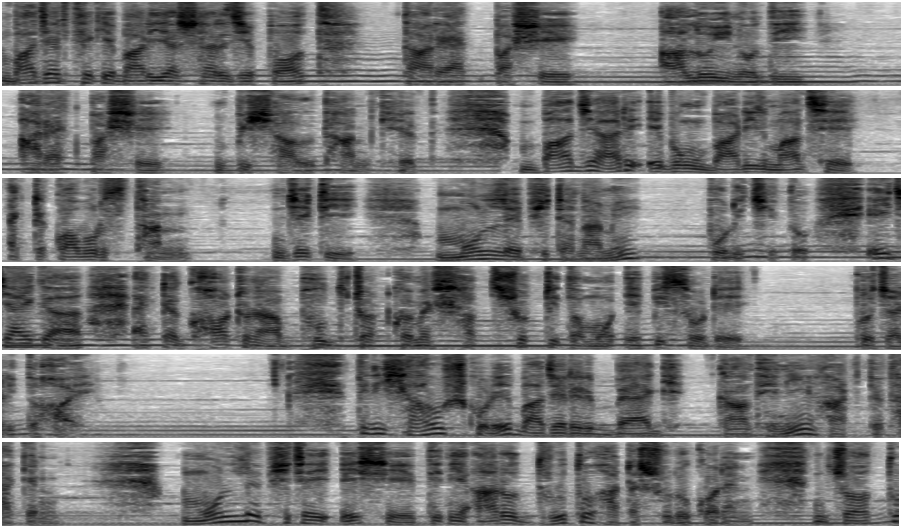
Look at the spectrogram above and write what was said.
বাজার থেকে বাড়ি আসার যে পথ, তার এক পাশে আলোই নদী আর এক পাশে বিশাল ধান ক্ষেত। বাজার এবং বাড়ির মাঝে একটা কবরস্থান, যেটি মোল্লে ভিটা নামে পরিচিত। এই জায়গা একটা ঘটনা ভূত ডট কমের সাতষট্টিতম এপিসোডে প্রচারিত হয়। তিনি সাহস করে বাজারের ব্যাগ কাঁধে নিয়ে হাঁটতে থাকেন। মল্লে ভিটায় এসে তিনি আরও দ্রুত হাঁটা শুরু করেন। যত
